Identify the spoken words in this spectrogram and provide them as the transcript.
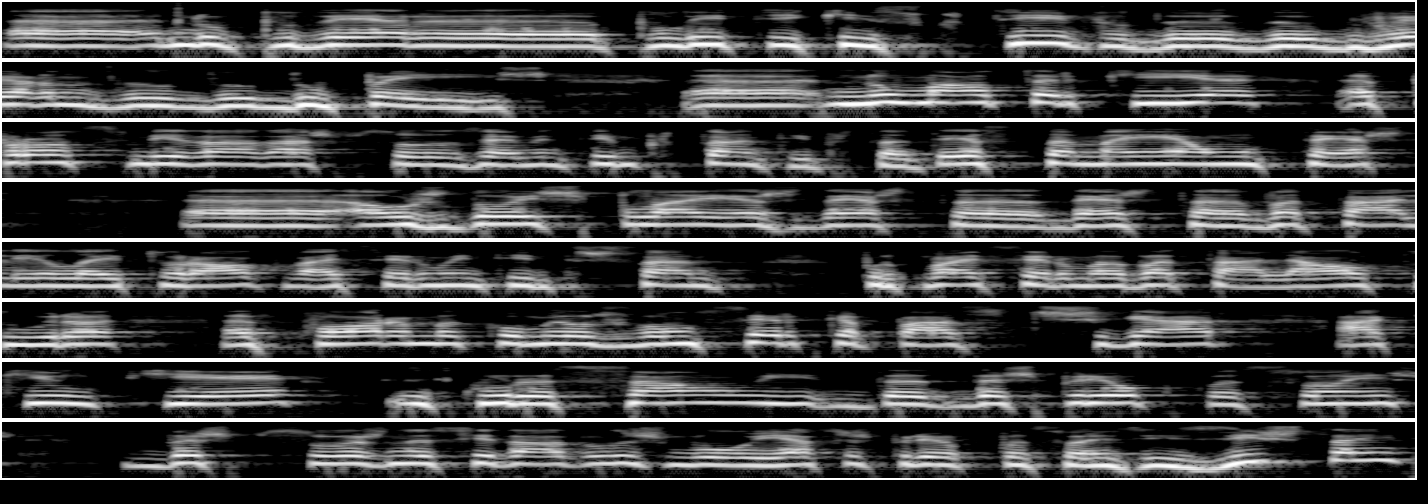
uh, no poder uh, político executivo de, de governo do, do, país. numa autarquia, a proximidade às pessoas é muito importante e, portanto, esse também é um teste uh, aos dois players desta, desta batalha eleitoral, que vai ser muito interessante, porque vai ser uma batalha à altura, a forma como eles vão ser capazes de chegar àquilo que é o coração e da, das preocupações das pessoas na cidade de Lisboa. E essas preocupações existem,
